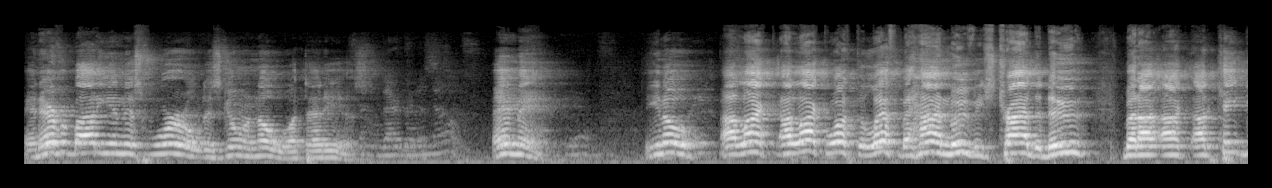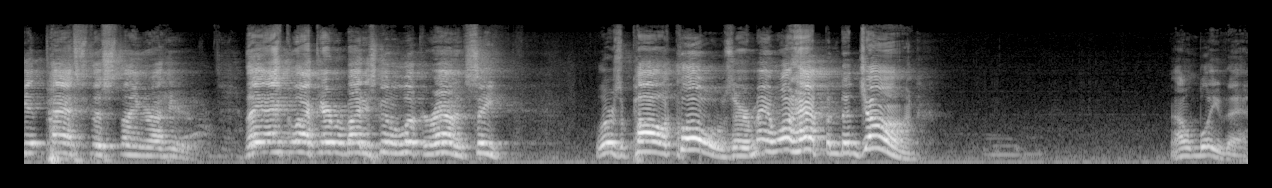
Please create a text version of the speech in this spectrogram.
and everybody in this world is going to know what that is. Amen. You know, I like I like what the Left Behind movies tried to do, but I, I, I can't get past this thing right here. They act like everybody's going to look around and see, there's a pile of clothes there. Man, what happened to John? I don't believe that.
